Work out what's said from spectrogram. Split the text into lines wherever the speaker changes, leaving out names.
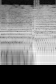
Bye.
